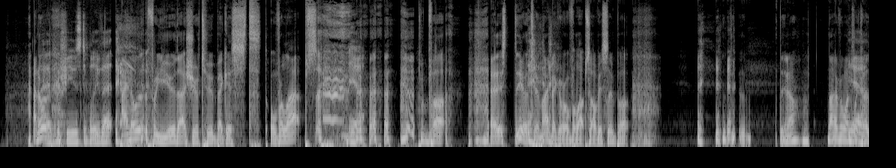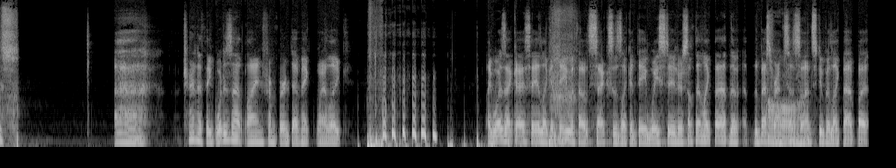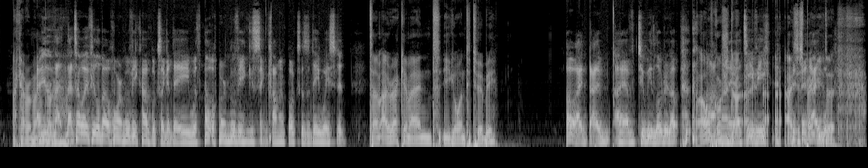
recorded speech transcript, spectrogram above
I know. I refuse to believe that. I know that for you, that's your two biggest overlaps, yeah. but and it's you know two of my bigger overlaps, obviously. But you know, not everyone's like us. Uh, I'm trying to think. What is that line from Birdemic where like, like what does that guy say? Like a day without sex is like a day wasted or something like that. The the best friend says Oh. something stupid like that. But I can't remember. I mean, that, that's how I feel about horror movie comic books. Like a day without horror movies and comic books is a day wasted. Tim, I recommend you go into Tubi. Oh, I I, I have Tubi loaded up Oh, of on course my you do. uh, TV. I, I suspect I you do.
